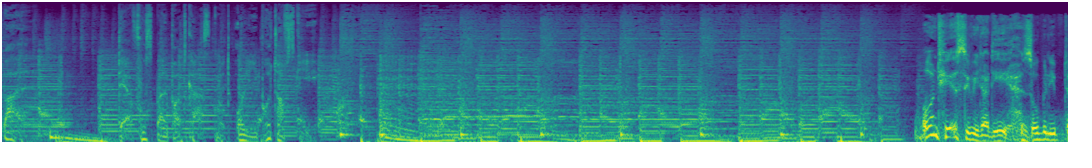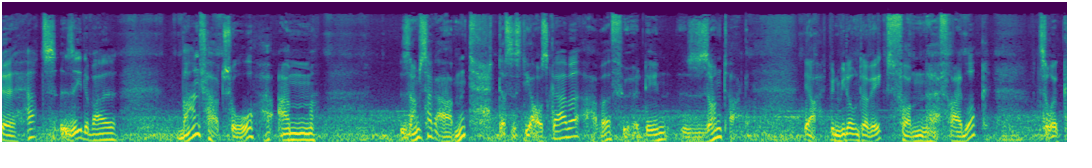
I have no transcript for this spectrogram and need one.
Ball. Der Fußball-Podcast mit Uli Potowski. Und hier ist sie wieder, die so beliebte Herz-Seele-Ball Bahnfahrtshow am Samstagabend. Das ist die Ausgabe, aber für den Sonntag. Ja, ich bin wieder unterwegs von Freiburg zurück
